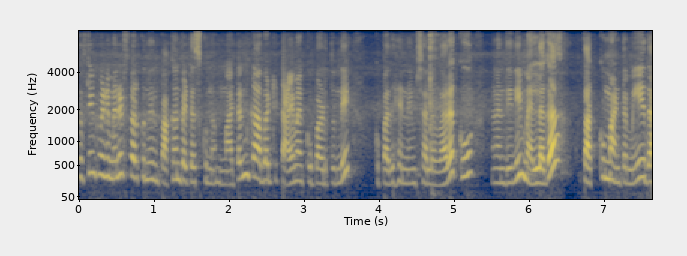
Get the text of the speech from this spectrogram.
ఫిఫ్టీన్ ట్వంటీ మినిట్స్ వరకు దీన్ని పక్కన పెట్టేసుకుందాం మటన్ కాబట్టి టైం ఎక్కువ పడుతుంది. ఒక పదిహేను నిమిషాల వరకు మనం దీన్ని మెల్లగా తక్కువ మంట మీద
